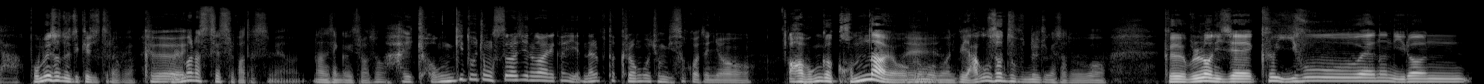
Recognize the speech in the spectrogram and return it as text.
야 보면서도 느껴지더라고요. 그 얼마나 스트레스를 받았으면 하는 생각이 들어서 아, 이 경기도 좀 쓰러지는 거 하니까 옛날부터 그런 거 좀 있었거든요. 아 뭔가 겁나요. 네. 그런 거 보면 그 야구 선수 분들 중에서도 그 물론 이제 그 이후에는 이런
